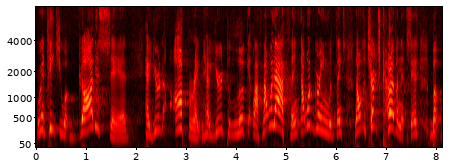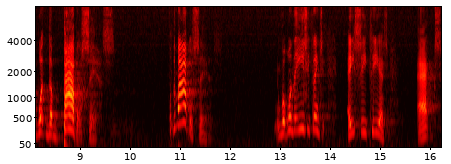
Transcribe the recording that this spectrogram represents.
We're going to teach you what God has said, how you're to operate, and how you're to look at life. Not what I think, not what Greenwood thinks, not what the church covenant says, but what the Bible says. What the Bible says. But one of the easy things, ACTS, acts,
